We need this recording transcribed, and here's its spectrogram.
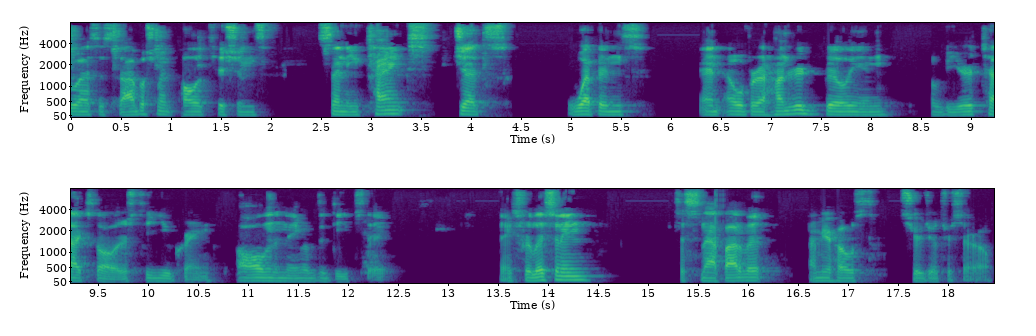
U.S. establishment politicians sending tanks, jets, weapons, and over a hundred billion of your tax dollars to Ukraine, all in the name of the deep state. Thanks for listening. To snap out of it, I'm your host, Sergio Tercero.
